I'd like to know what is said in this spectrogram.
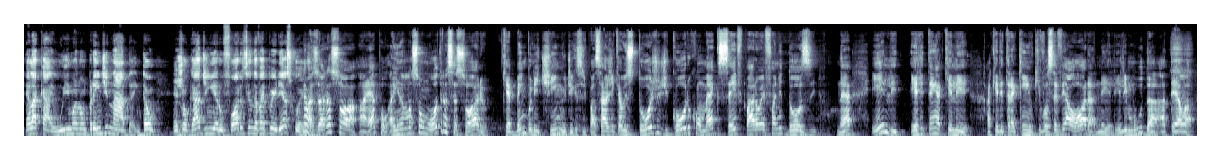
ela cai. O imã não prende nada. Então, é jogar dinheiro fora e você ainda vai perder as coisas. Não, mas olha só, a Apple ainda lançou um outro acessório que é bem bonitinho, diga-se de passagem, que é o estojo de couro com MagSafe para o iPhone 12. Né? Ele, ele tem aquele, aquele trequinho que você vê a hora nele. Ele muda a tela,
